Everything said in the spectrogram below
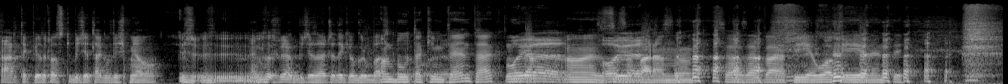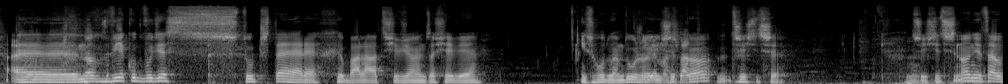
Artek Piotrowski będzie tak wyśmiał, że- jak, jak będzie zobaczył takiego grubasa. on był takim ten, tak? Ojej, Da- o, Jezu, co za baran, no. Co za baran, pije łopie jeden, ty. E, no w wieku 24 chyba lat się wziąłem za siebie i schudłem dużo Ile i szybko. lat? 33. 33, no niecałe,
